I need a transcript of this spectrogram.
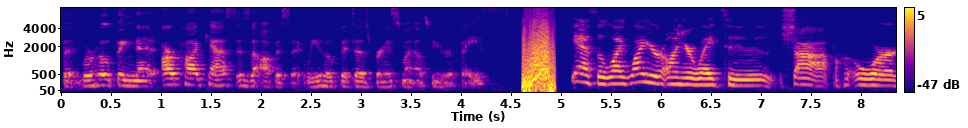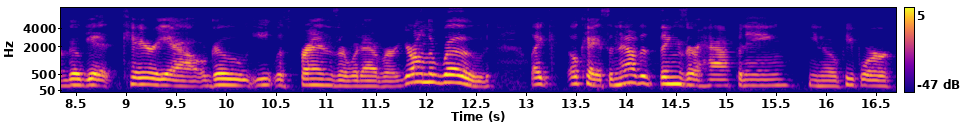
but we're hoping that our podcast is the opposite. We hope it does bring a smile to your face. Yeah, so like while you're on your way to shop or go get carry out or go eat with friends or whatever, you're on the road. Like, okay, so now that things are happening, you know, people are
